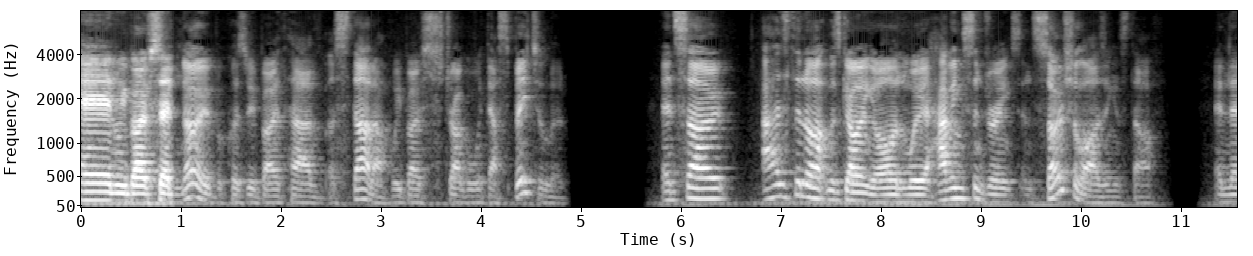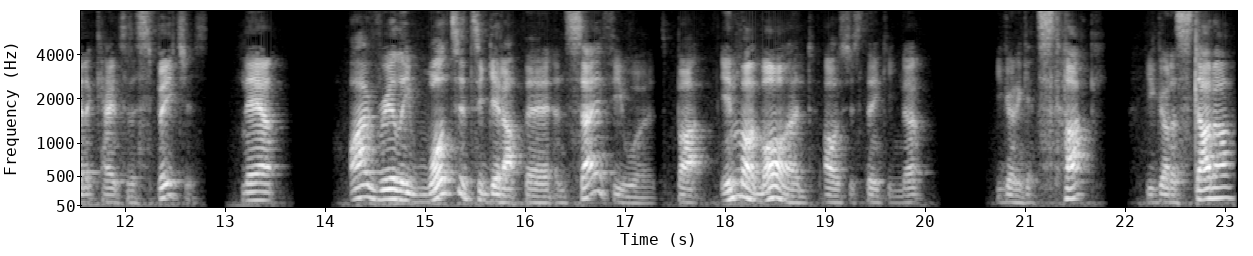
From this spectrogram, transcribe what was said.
And we both said no because we both have a stutter. We both struggle with our speech a little. And so, as the night was going on, we were having some drinks and socializing and stuff. And then it came to the speeches. Now, I really wanted to get up there and say a few words, but in my mind, I was just thinking, no, you're going to get stuck you're going to stutter.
